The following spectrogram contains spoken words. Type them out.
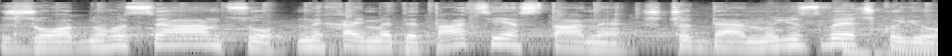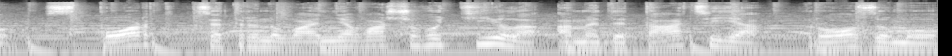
жодного сеансу. Нехай медитація стане щоденною звичкою. Спорт це тренування вашого тіла, а медитація розуму.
